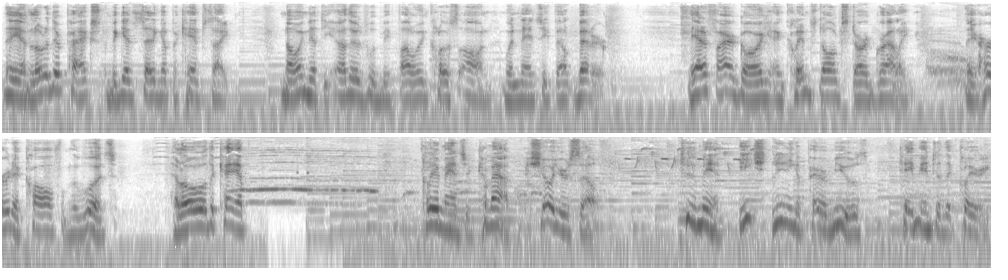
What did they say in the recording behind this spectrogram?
They unloaded their packs and began setting up a campsite, knowing that the others would be following close on when Nancy felt better. They had a fire going and Clem's dog started growling. They heard a call from the woods. Hello, the camp. Clem answered, Come out, show yourself. Two men, each leading a pair of mules, came into the clearing.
